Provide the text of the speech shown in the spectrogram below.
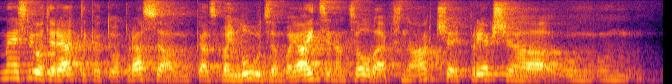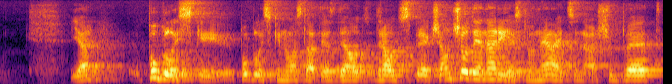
Mēs ļoti reti to prasām, kas, vai lūdzam, vai aicinām cilvēkus nākt šeit priekšā un, un ja, publiski, publiski nostāties draudzes priekšā. Un šodien arī es to neaicināšu, bet,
